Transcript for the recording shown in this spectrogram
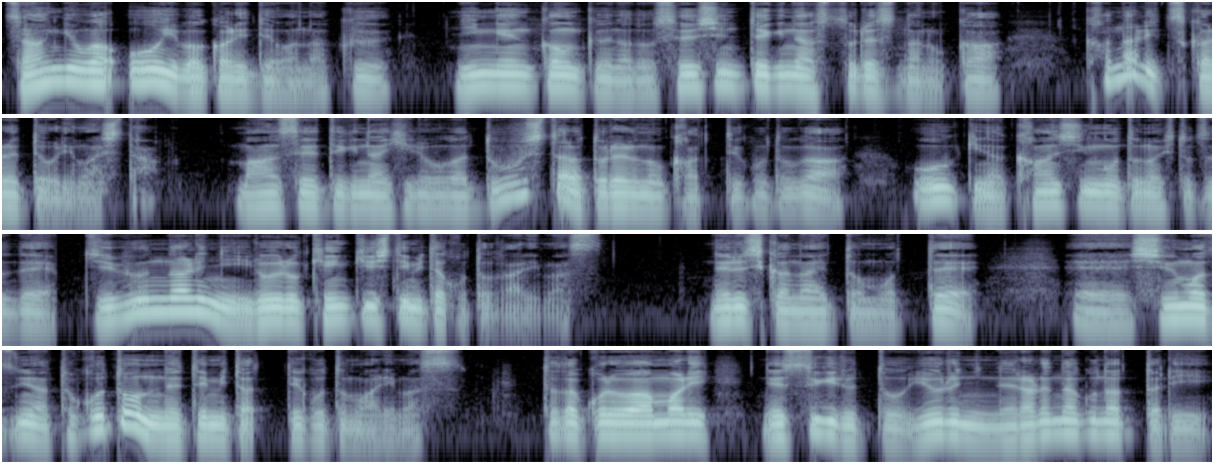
残業が多いばかりではなく人間関係など精神的なストレスなのかかなり疲れておりました。慢性的な疲労がどうしたら取れるのかっていうことが大きな関心事の一つで自分なりにいろいろ研究してみたことがあります。寝るしかないと思って、えー、週末にはとことん寝てみたっていうこともあります。ただこれはあまり寝すぎると夜に寝られなくなったり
